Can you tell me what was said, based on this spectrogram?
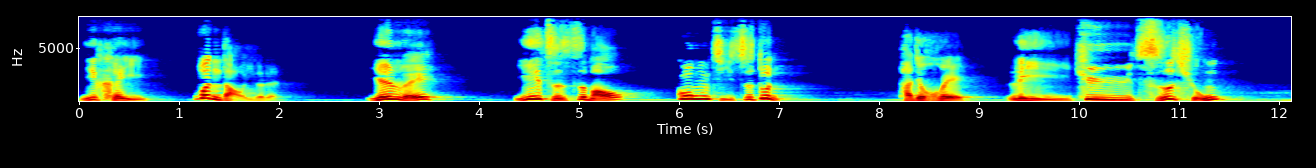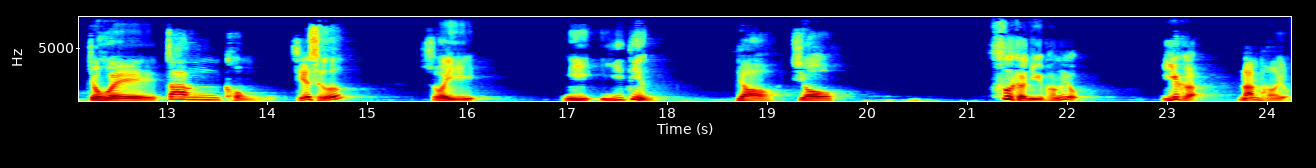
你可以问倒一个人，因为以子之矛攻己之盾，他就会理屈词穷，就会张口结舌。所以你一定要交四个女朋友，一个男朋友。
